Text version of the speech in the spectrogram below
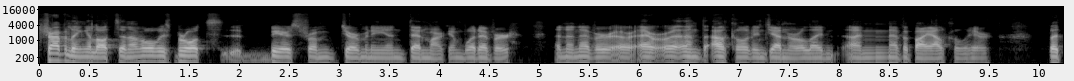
traveling a lot, and I've always brought uh, beers from Germany and Denmark and whatever, and I never or, or, and alcohol in general. I I never buy alcohol here, but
